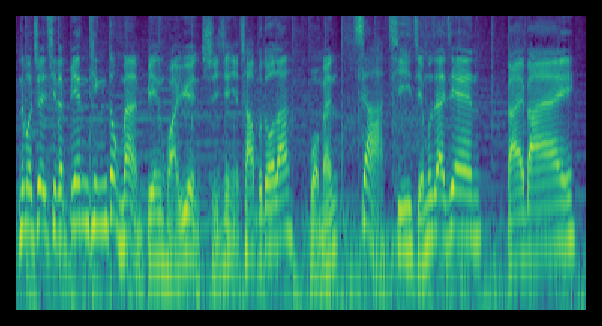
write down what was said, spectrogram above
那么这一期的边听动漫边怀孕，时间也差不多了，我们下期节目再见。拜拜。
